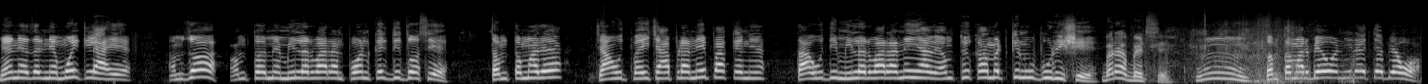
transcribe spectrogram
મેનેજરને મોકલ્યા છે. સમજો આમ તો મેં મિલરવાળાને ફોન કરી દીધો છે. તમ તમારે જ્યાં સુધી પૈસા આપણા નહીં પાકે ને ત્યાં સુધી મિલરવાળા નહીં આવે. અમથું કામ અટકીને ઊભું રહેશે. બરાબર છે. હમ તમે તમારે બેવો નિરાતે બેવો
